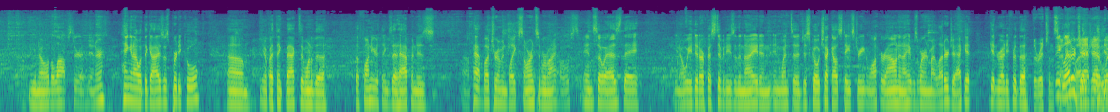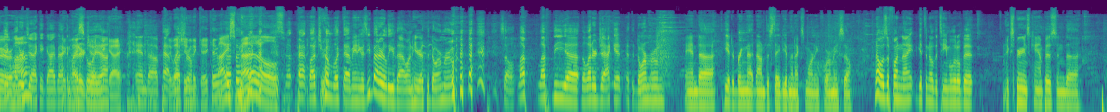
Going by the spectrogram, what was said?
you know the lobster at dinner. Hanging out with the guys was pretty cool. Um, you know, if I think back to one of the the funnier things that happened is uh, Pat Butrym and Blake Sorensen were my hosts, and so as they, you know, we did our festivities of the night and, and went to just go check out State Street and walk around, and I was wearing my letter jacket, getting ready for the The Richland Big Center letter jacket big wear, letter huh? jacket guy back Big in high letter school, jacket yeah. guy. And uh, Pat They let you Butrym, into the KK with Nice that thing? medals. Pat Butrym looked at me and he goes, "You better leave that one here at the dorm room." so left left the uh, the letter jacket at the dorm room, and uh, he had to bring that down to the stadium the next morning for me. So no, it was a fun night. Get to know the team a little bit, experience campus, and uh,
